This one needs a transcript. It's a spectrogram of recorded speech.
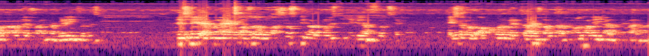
হতাহতের সংখ্যা বেড়েই চলেছে। দেশে এখন এক অচল অস্বস্তিকর পরিস্থিতি বিরাজ করছে। এই সকল অকর্মের দায় সরকার কোনোভাবেই চালাতে পারে না।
